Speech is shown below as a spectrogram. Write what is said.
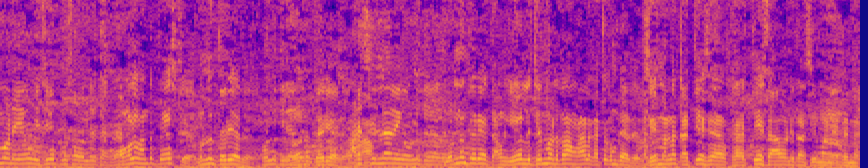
சீமானையும் விஜயும் புதுசா வந்திருக்காங்க. அவங்களாம் வந்து பேஸ்ட் ஒன்றும் தெரியாது. ஒன்றும் தெரியாது. ஒன்றும் தெரியாது. அரசியல் அவங்க ஒன்றும் தெரியாது. ஒன்றும் தெரியாது. அவங்க ஏழு ஜென்மம் எடுத்தா அவங்களால கற்றுக்க முடியாது. சீமான்லாம் கத்தியே கத்தியே சாக வேண்டியதான் சீமான் எப்பயுமே.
